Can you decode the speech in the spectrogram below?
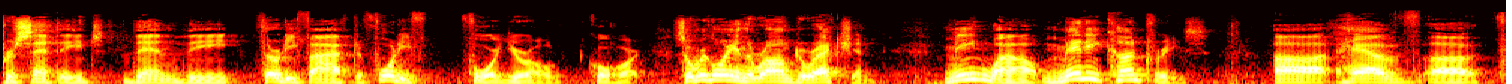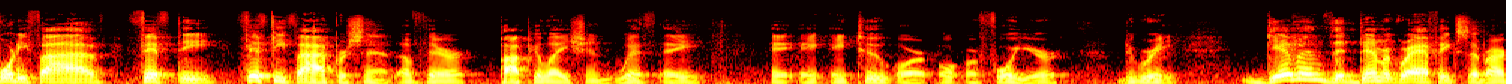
percentage than the 35 to 44 year old cohort. So we're going in the wrong direction. Meanwhile, many countries uh, have uh, 45, 50, 55% of their population with a, a, a two or, or, or four year degree. Given the demographics of our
